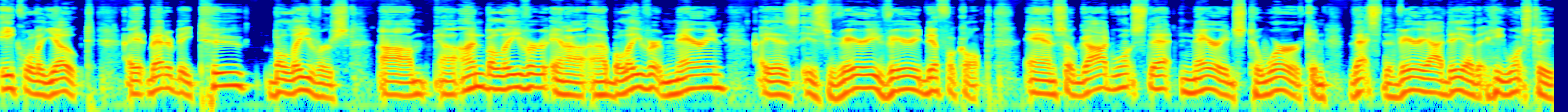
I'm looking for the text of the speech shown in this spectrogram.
equally yoked. It better be two believers. Um, unbeliever and a, a, believer marrying is is very very difficult, and so God wants that marriage to work, and that's the very idea that He wants to.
